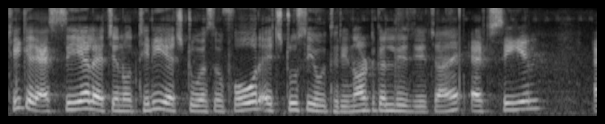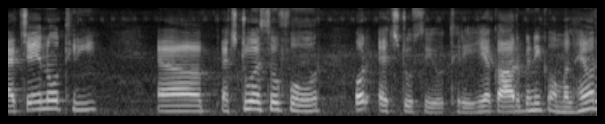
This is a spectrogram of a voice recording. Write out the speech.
ठीक है H C L H N O three H two S O four H two C O three note कर लीजिए चाहे H C L H N O three H two S O four और H two C O three यह कार्बनिक अमल हैं और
